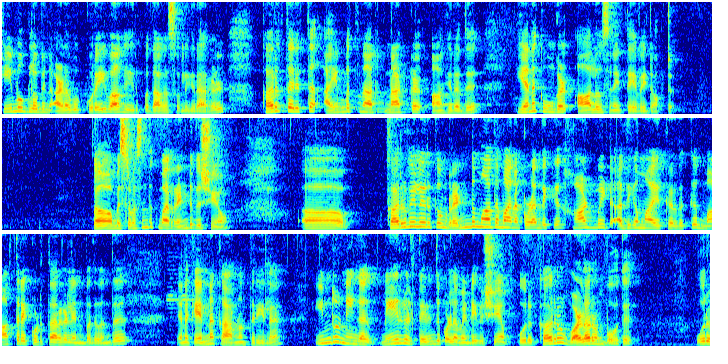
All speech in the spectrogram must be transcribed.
ஹீமோகுளோபின் அளவு குறைவாக இருப்பதாக சொல்கிறார்கள். கருத்தரித்து ஐம்பத்தி நாட்கள் ஆகிறது. எனக்கு உங்கள் ஆலோசனை தேவை டாக்டர். மிஸ்டர் வசந்தகுமார் ரெண்டு விஷயம். கருவில் இருக்கும் ரெண்டு மாதமான குழந்தைக்கு ஹார்ட் பீட் அதிகமாக இருக்கிறதுக்கு மாத்திரை கொடுத்தார்கள் என்பது வந்து எனக்கு என்ன காரணம் தெரியல. இன்றும் நீங்கள் நேர்கள் தெரிந்து கொள்ள வேண்டிய விஷயம் ஒரு கரு வளரும் போது ஒரு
